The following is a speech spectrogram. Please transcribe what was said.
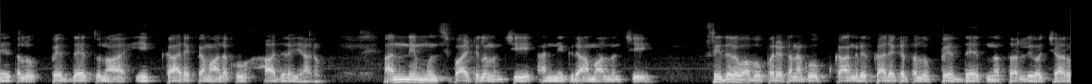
నేతలు పెద్ద ఎత్తున ఈ కార్యక్రమాలకు హాజరయ్యారు. అన్ని మున్సిపాలిటీల నుంచి అన్ని గ్రామాల నుంచి శ్రీధరబాబు పర్యటనకు కాంగ్రెస్ కార్యకర్తలు పెద్ద ఎత్తున తరలి వచ్చారు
